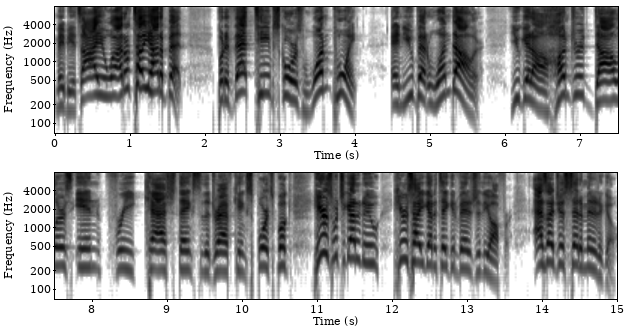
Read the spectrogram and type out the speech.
maybe it's Iowa, I don't tell you how to bet. But if that team scores one point and you bet $1, you get $100 in free cash thanks to the DraftKings Sportsbook. Here's what you got to do. Here's how you got to take advantage of the offer. As I just said a minute ago,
